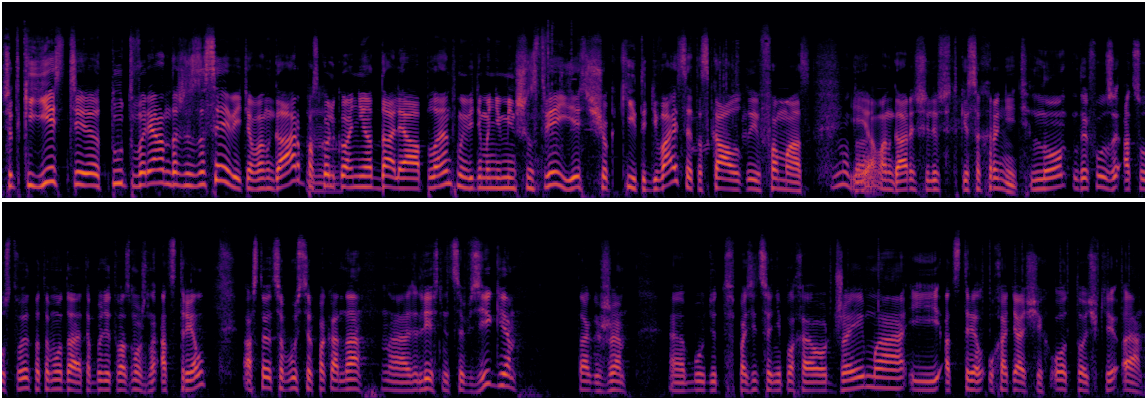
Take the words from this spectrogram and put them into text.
Все-таки есть э, тут вариант даже засейвить Авангар, поскольку они отдали А plant. Мы видим, они в меньшинстве. Есть еще какие-то девайсы, это Скаут и ФАМАС. Ну И Авангар решили все-таки сохранить. Но дефузы отсутствуют, потому да, это будет, возможно, отстрел. Остается бустер пока на, на лестнице в Зиге. Также э, будет позиция неплохая от Джейма и отстрел уходящих от точки А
